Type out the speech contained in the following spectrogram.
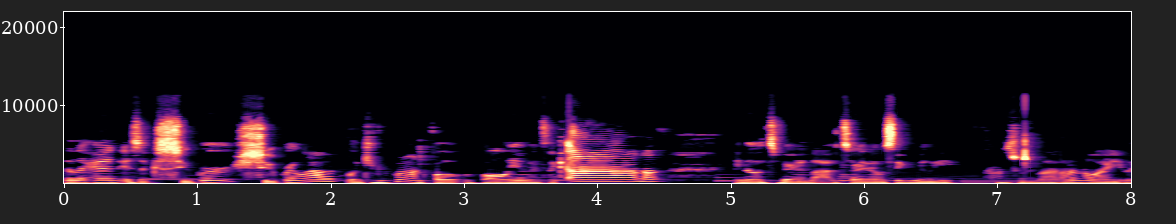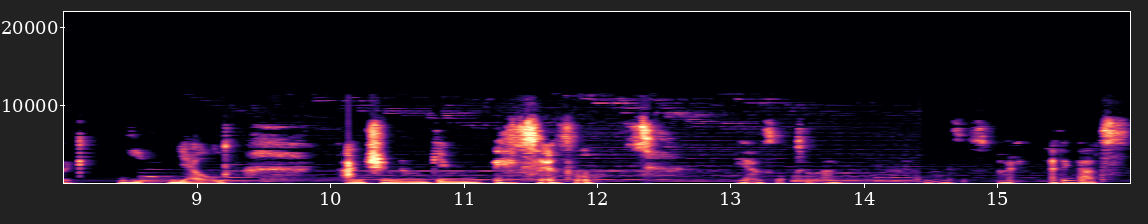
the other hand, is like super, super loud. Like if you put on full volume, it's like ah, you know, it's very loud. Sorry, that was like really, that was really loud. I don't know why you like yelled. I shouldn't have given example. yeah, it's a little too loud. Is, okay, I think that's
